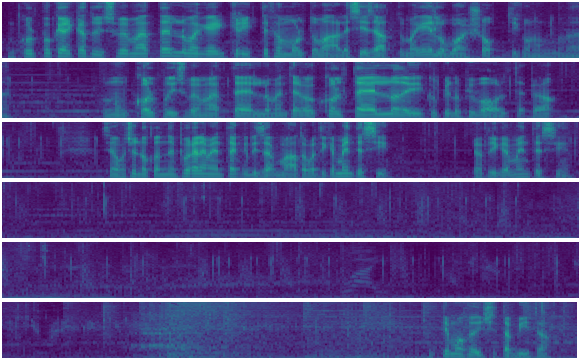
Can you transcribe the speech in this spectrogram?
un colpo caricato di super martello magari crit fa molto male. Sì, esatto, magari lo one shotti con un, con un colpo di super martello, mentre col coltello devi colpirlo più volte, però. Stiamo facendo contemporaneamente anche disarmato. Praticamente sì. Praticamente sì. Sentiamo cosa dice Tabita.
